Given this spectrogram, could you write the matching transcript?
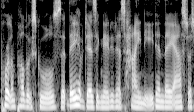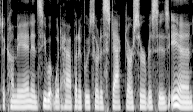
Portland public schools that they have designated as high need, and they asked us to come in and see what would happen if we sort of stacked our services in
